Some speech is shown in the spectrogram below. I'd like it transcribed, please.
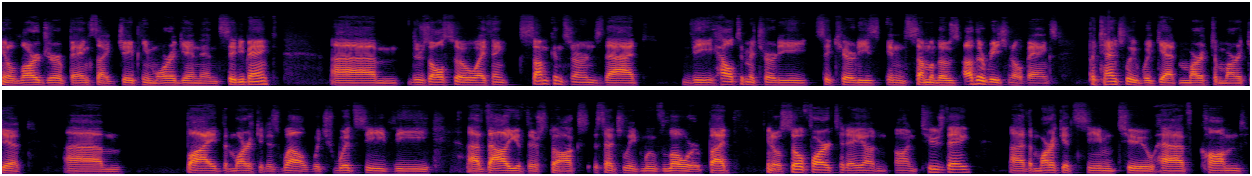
you know larger banks like J.P. Morgan and Citibank. Um, there's also I think some concerns that the held to maturity securities in some of those other regional banks potentially would get mark to market um, by the market as well, which would see the uh, value of their stocks essentially move lower. But you know, so far today on on Tuesday, uh, the markets seem to have calmed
